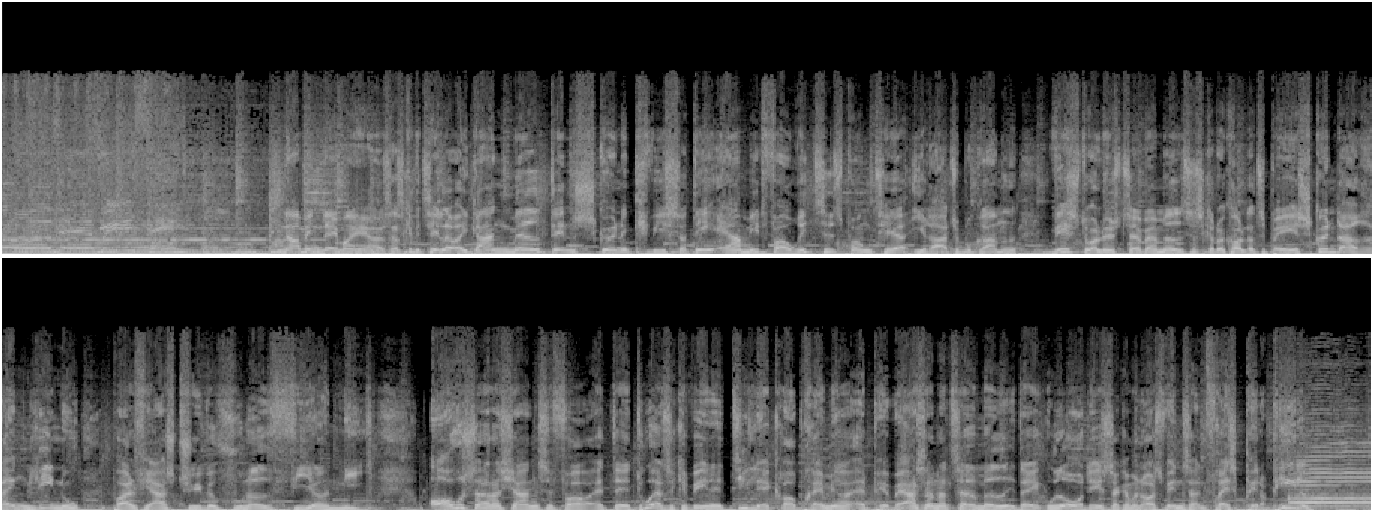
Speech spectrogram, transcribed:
go of everything. Nå, mine damer og herrer, så skal vi til at i gang med den skønne quiz, og det er mit favorittidspunkt her i radioprogrammet. Hvis du har lyst til at være med, så skal du ikke holde dig tilbage. Skynd dig at ringe lige nu på 70 20 104 9. Og så er der chance for, at uh, du altså kan vinde de lækre præmier, at Per Versen har taget med i dag. Udover det, så kan man også vinde sig en frisk Peter Pil.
